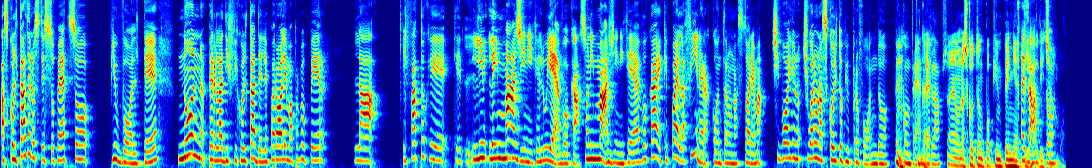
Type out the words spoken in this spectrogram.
ascoltate lo stesso pezzo più volte non per la difficoltà delle parole, ma proprio per la, il fatto che, che li, le immagini che lui evoca sono immagini che evoca e che poi alla fine raccontano una storia, ma ci, vogliono, ci vuole un ascolto più profondo per mm, comprenderla. Okay. È un ascolto un po' più impegnativo, esatto. diciamo.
